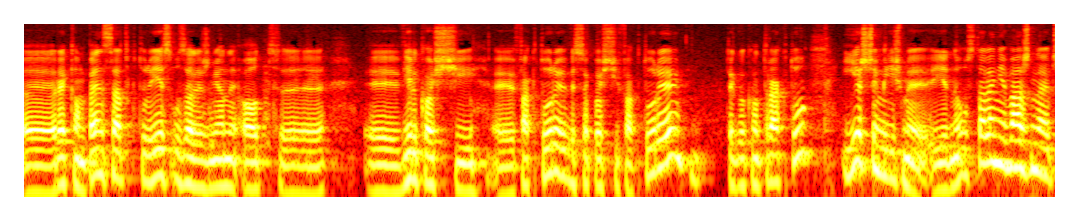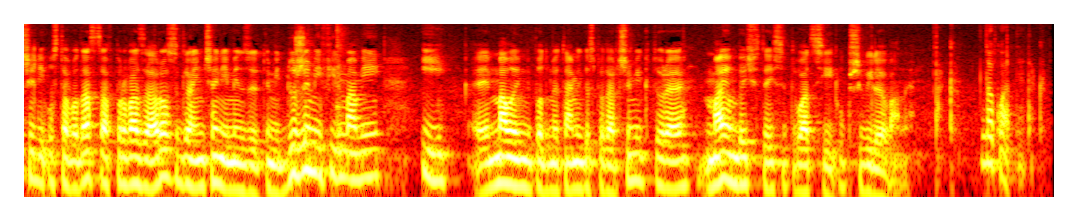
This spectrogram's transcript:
e, rekompensat, który jest uzależniony od e, e, wielkości e, faktury, wysokości faktury tego kontraktu. I jeszcze mieliśmy jedno ustalenie ważne, czyli ustawodawca wprowadza rozgraniczenie między tymi dużymi firmami i e, małymi podmiotami gospodarczymi, które mają być w tej sytuacji uprzywilejowane. Tak, dokładnie tak.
